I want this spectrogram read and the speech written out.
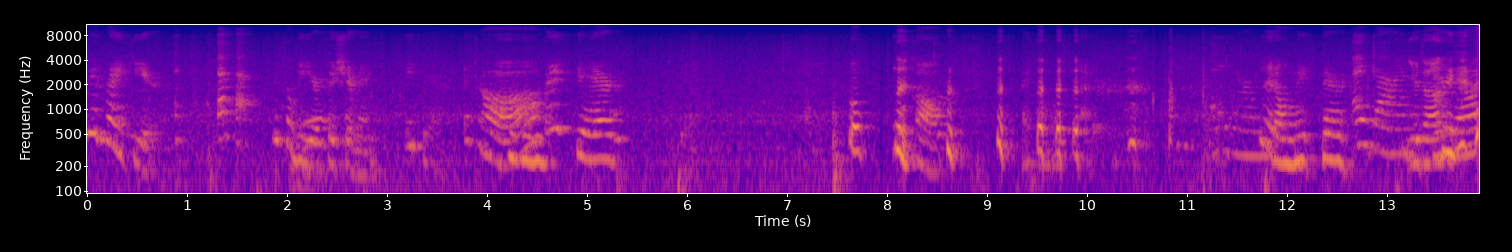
Sit right here. This will be your fisherman. Right there. Aw, mm-hmm. right there. Oh. Oh. Got it. Little mister. You're done? You're done?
